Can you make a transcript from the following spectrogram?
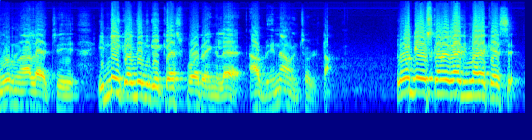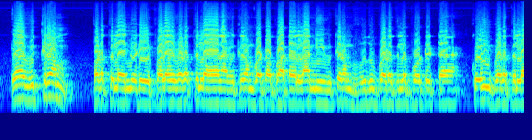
நூறு நாள் ஆச்சு. இன்றைக்கி வந்து நீங்கள் கேஸ் போடுறீங்களே அப்படின்னு அவன் சொல்லிட்டான். லோகேஷ் கனகராஜ் மேலே கேஸு. விக்ரம். படத்தில் என்னுடைய பழைய படத்தில் நான் விக்ரம் போட்ட பாட்டெல்லாம் நீ விக்ரம் புது படத்தில் போட்டுட்ட. கோழி படத்தில்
